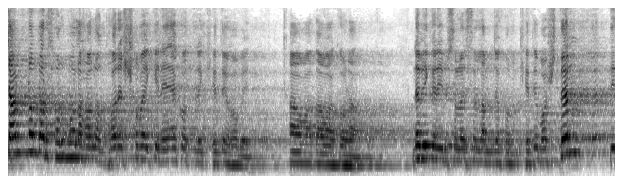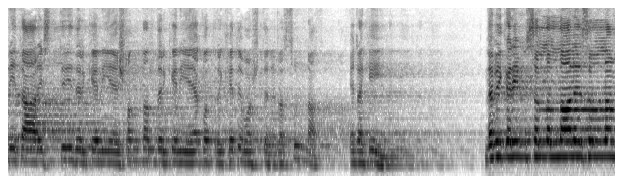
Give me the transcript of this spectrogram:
চার নম্বর ফর্মুলা হলো ঘরের সবাইকে নিয়ে একত্রে খেতে হবে খাওয়া দাওয়া করা। নবী করিম সাল্লাম যখন খেতে বসতেন, তিনি তার স্ত্রীদেরকে নিয়ে, সন্তানদেরকে নিয়ে একত্রে খেতে বসতেন, এটা সুন্নাত এটা কি? নবী করিম সাল্লাম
